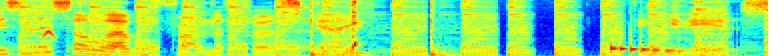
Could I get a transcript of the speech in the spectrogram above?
Isn't this a level from the first game? I think it is.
